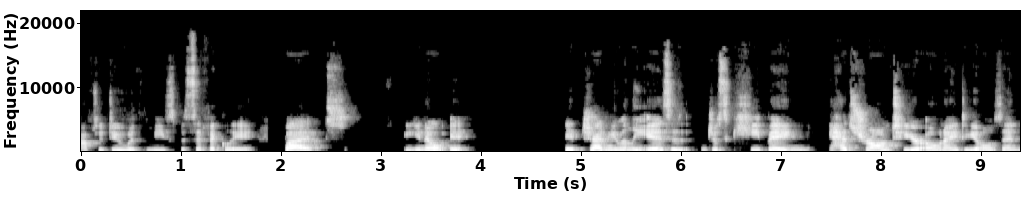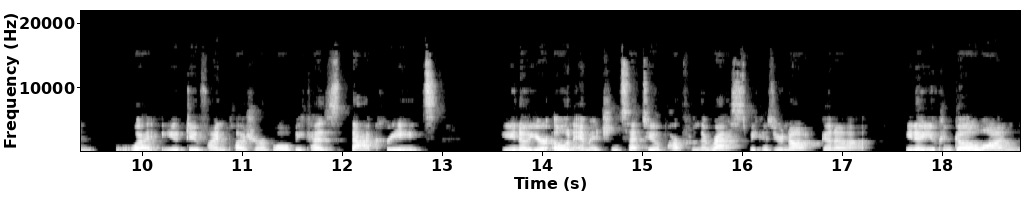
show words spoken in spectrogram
have to do with me specifically. But, you know, it, it genuinely is just keeping headstrong to your own ideals and what you do find pleasurable because that creates you know your own image and sets you apart from the rest because you're not gonna you know you can go on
